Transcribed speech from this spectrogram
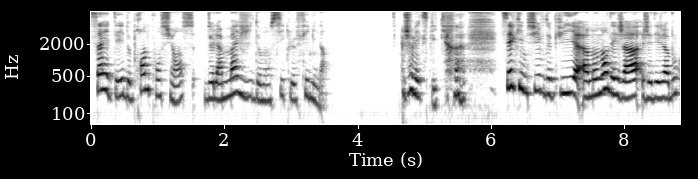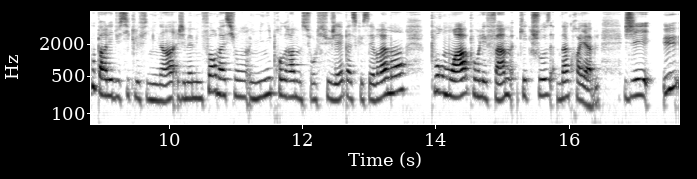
ça a été de prendre conscience de la magie de mon cycle féminin. Je m'explique. Celles qui me suivent depuis un moment déjà, j'ai déjà beaucoup parlé du cycle féminin. J'ai même une formation, une mini-programme sur le sujet parce que c'est vraiment pour moi, pour les femmes, quelque chose d'incroyable. J'ai eu,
